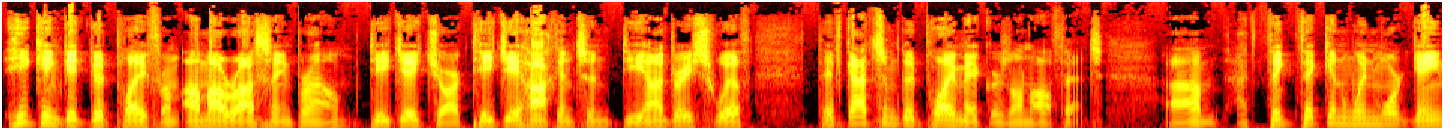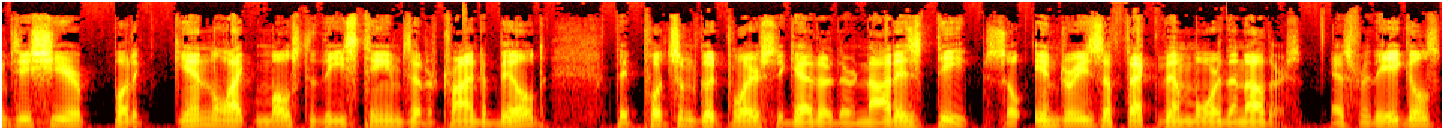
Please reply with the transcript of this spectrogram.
he can get good play from Amon-Ra St. Brown, DJ Chark, TJ Hockenson, DeAndre Swift. They've got some good playmakers on offense. Um, I think they can win more games this year, but again, like most of these teams that are trying to build, they put some good players together. They're not as deep, so injuries affect them more than others. As for the Eagles,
